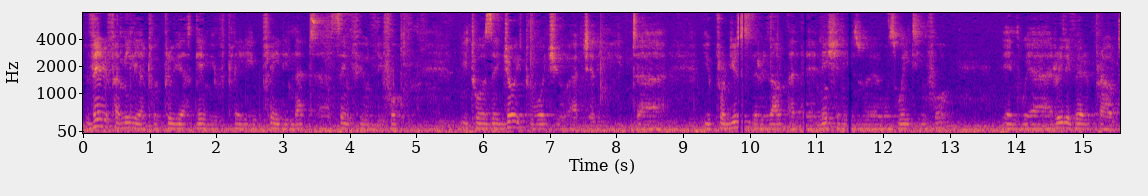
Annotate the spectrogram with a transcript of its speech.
very familiar to a previous game you've played played in that uh, same field before. It was a joy to watch you actually. It, uh, you produced the result that the nation is, uh, was waiting for, and we are really very proud.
